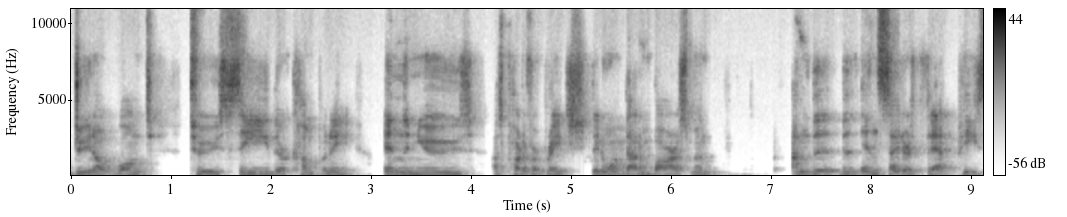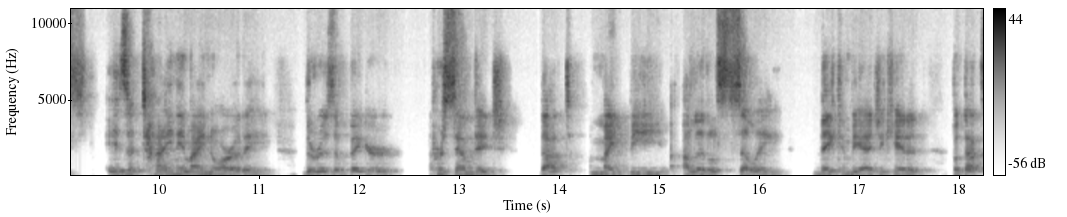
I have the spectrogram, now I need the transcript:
do not want to see their company in the news as part of a breach. They don't want that embarrassment. And the, the insider threat piece is a tiny minority. There is a bigger percentage that might be a little silly. They can be educated, but that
